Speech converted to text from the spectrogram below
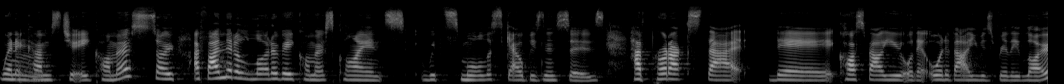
when it mm. comes to e commerce. So I find that a lot of e commerce clients with smaller scale businesses have products that their cost value or their order value is really low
